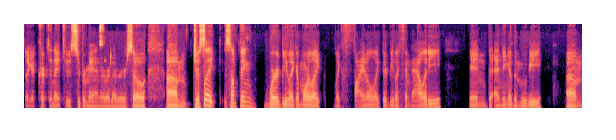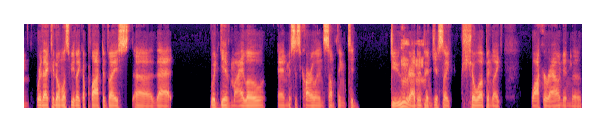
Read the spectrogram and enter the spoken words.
like a kryptonite to a superman or whatever so um just like something where it'd be like a more like like final like there'd be like finality in the ending of the movie um where that could almost be like a plot device uh that would give milo and mrs carlyn something to do rather Mhm. than just like show up and like walk around in the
